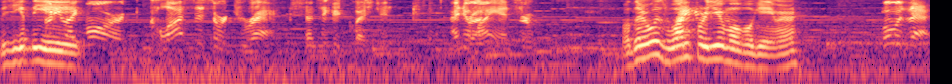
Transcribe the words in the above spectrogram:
Did you get Who do you the? like more, Colossus or Drax? That's a good question. I know my answer. Well, there was one for you, mobile gamer. What was that?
